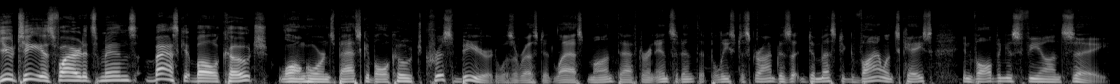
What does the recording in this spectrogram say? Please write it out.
UT has fired its men's basketball coach. Longhorns basketball coach Chris Beard was arrested last month after an incident that police described as a domestic violence case involving his fiancee.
